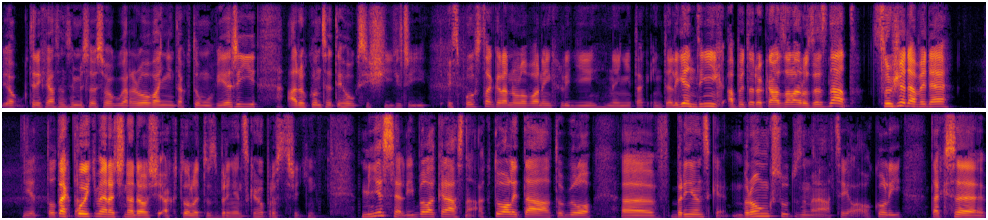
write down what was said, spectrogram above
jo, kterých já jsem si myslel, že jsou jako graduovaní, tak tomu věří a dokonce ty hoaxy šíří. I spousta granulovaných lidí není tak inteligentních, aby to dokázala rozeznat. Cože, Davide? Je to Tak pojďme radši na další aktualitu z brněnského prostředí. Mně se líbila krásná aktualita, a to bylo uh, v brněnském Bronxu, to znamená celá okolí, tak se,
